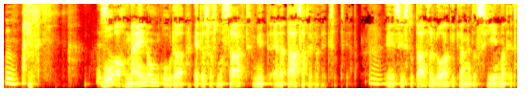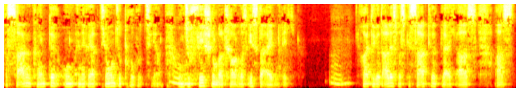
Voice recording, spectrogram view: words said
Mhm. Wo so. auch Meinung oder etwas, was man sagt, mit einer Tatsache verwechselt wird. Mhm. Es ist total verloren gegangen, dass jemand etwas sagen könnte, um eine Reaktion zu provozieren, mhm. um zu fischen, um mal schauen, was ist da eigentlich. Mhm. Heute wird alles, was gesagt wird, gleich als, als,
